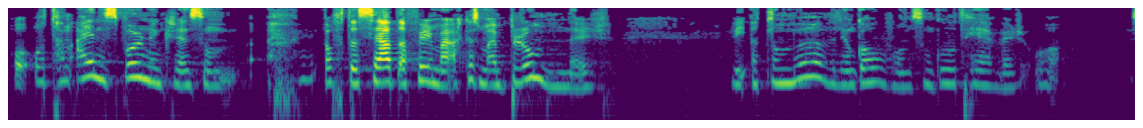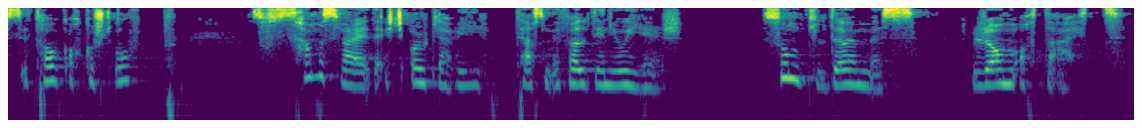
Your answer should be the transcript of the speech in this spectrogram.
Og, og den ene spurningen som ofta sæta for meg akkurat som en brunner, vi at lo møvelig og gåvån som god hever, og jeg tok akkurat opp, så samsvarer det ikke ordentlig vi til som er følt inn i her. Som til dømes Rom 8.1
